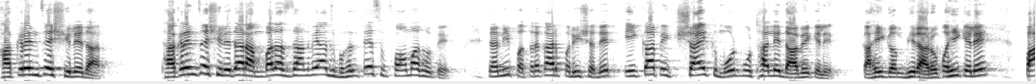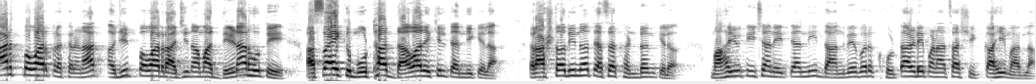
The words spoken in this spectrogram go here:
ठाकरेंचे शिलेदार. ठाकरेंचे शिलेदार अंबादास दानवे आज भलतेच फॉर्मात होते. त्यांनी पत्रकार परिषदेत एकापेक्षा एक मोठमोठाले दावे केले. काही गंभीर आरोपही केले. पार्थ पवार प्रकरणात अजित पवार राजीनामा देणार होते असा एक मोठा दावा देखील त्यांनी केला. राष्ट्रवादीनं त्याचं खंडन केलं. महायुतीच्या नेत्यांनी दानवेवर खोटारडेपणाचा शिक्काही मारला.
